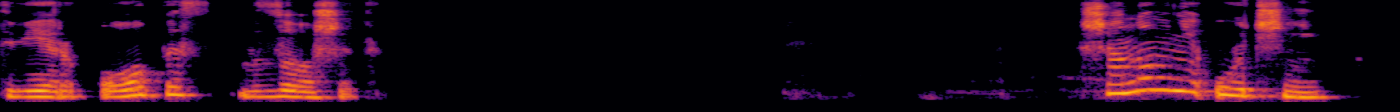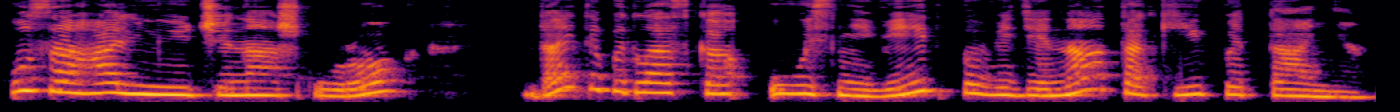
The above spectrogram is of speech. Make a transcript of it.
твір опис в зошит. Шановні учні, узагальнюючи наш урок, дайте, будь ласка, усні відповіді на такі питання.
